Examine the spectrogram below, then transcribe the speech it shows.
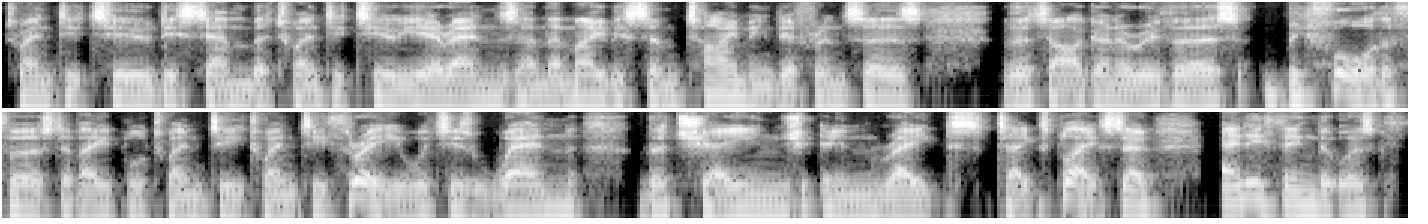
22, December 22 year ends, and there may be some timing differences that are going to reverse before the 1st of April 2023, which is when the change in rates takes place. So anything that was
